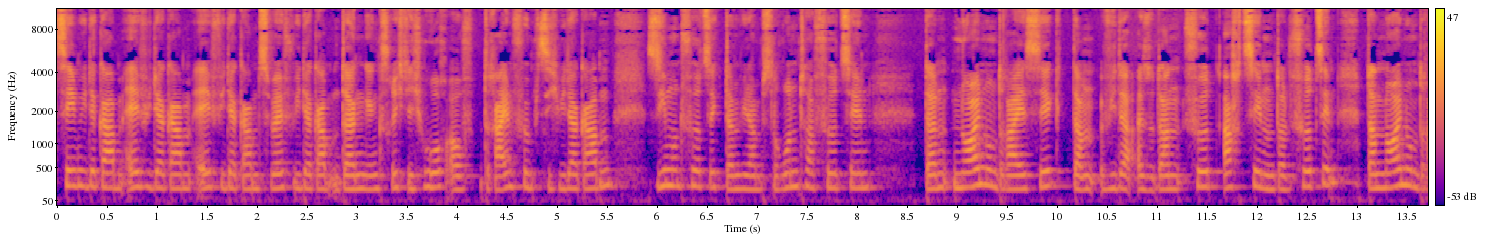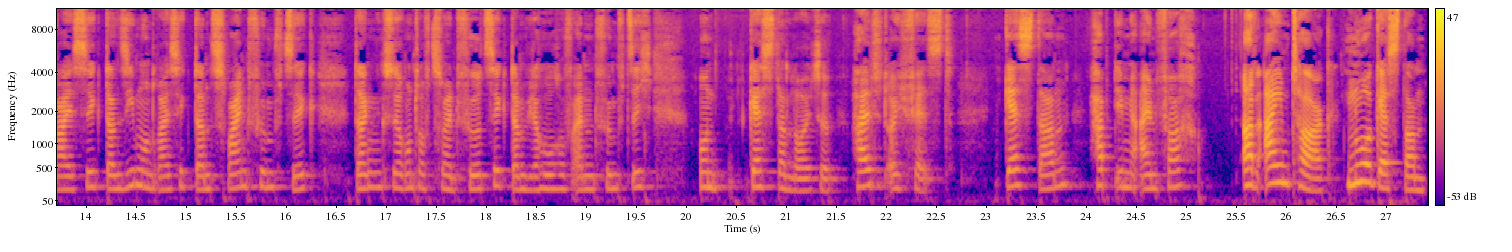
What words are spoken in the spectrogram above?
zehn Wiedergaben, elf Wiedergaben, elf Wiedergaben, zwölf Wiedergaben und dann ging es richtig hoch auf 53 Wiedergaben, 47, dann wieder ein bisschen runter, 14, dann 39, dann wieder, also dann 18 und dann 14, dann 39, dann 37, dann 52, dann ging es wieder runter auf 42, dann wieder hoch auf 51 und gestern, Leute, haltet euch fest. Gestern habt ihr mir einfach an einem Tag, nur gestern,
